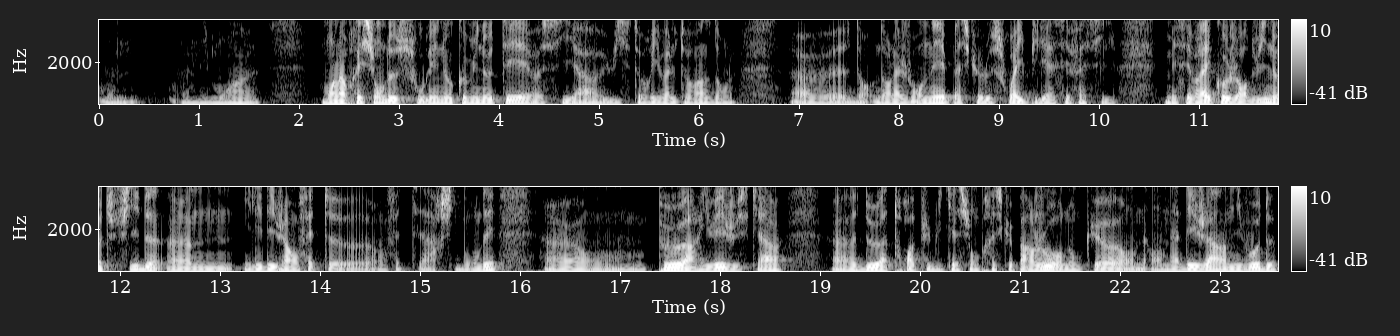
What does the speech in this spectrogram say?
on, est moins, moins l'impression de saouler nos communautés s'il y a 8 stories Valterins dans, dans, dans, la journée, parce que le swipe, il est assez facile. Mais c'est vrai qu'aujourd'hui, notre feed, il est déjà en fait, en fait archi bondé. on peut arriver jusqu'à deux à trois publications presque par jour. Donc euh, on, a déjà un niveau de,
